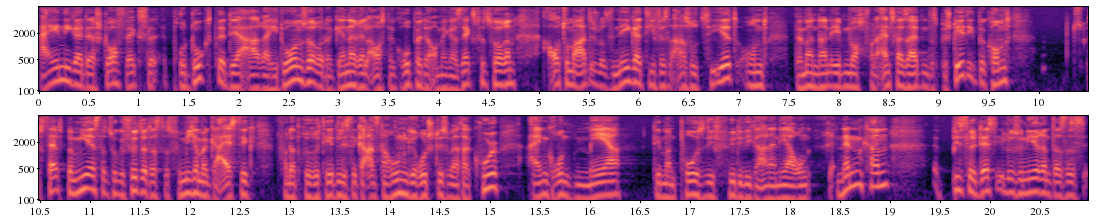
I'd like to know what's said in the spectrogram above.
einiger der Stoffwechselprodukte der Arachidonsäure oder generell aus der Gruppe der Omega-6-Fettsäuren automatisch was Negatives assoziiert. Und wenn man dann eben noch von ein, zwei Seiten das bestätigt bekommt, selbst bei mir ist dazu geführt, dass das für mich einmal geistig von der Prioritätenliste ganz nach unten gerutscht ist und man sagt, cool, ein Grund mehr, den man positiv für die vegane Ernährung nennen kann. Ein bisschen desillusionierend, dass es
